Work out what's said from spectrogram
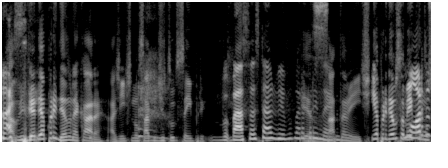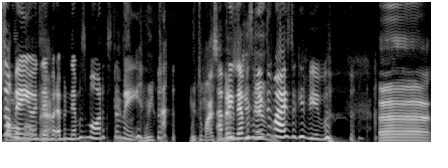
Ah, Ah, Vivendo e aprendendo, né, cara? A gente não sabe de tudo sempre. Basta estar vivo para aprender. Exatamente. E aprendemos também morto com também, Salomão, eu ia dizer, né? aprendemos morto também. Exa- Muito, muito mais Aprendemos que muito vivo. mais do que vivo. Ah,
